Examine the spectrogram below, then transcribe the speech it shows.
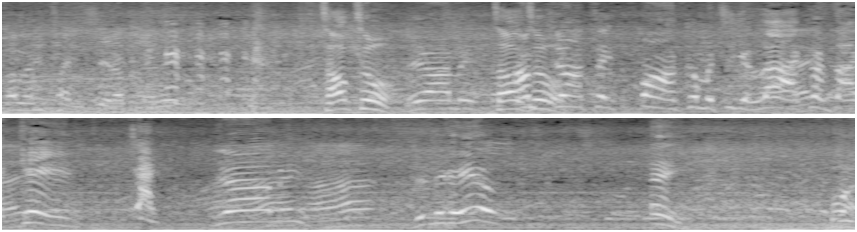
Hold on, let me tighten this shit up a. Talk to him. You know what I mean? Talk I'm to him. John Tate Spawn coming to you live because I can. Check. You know what I mean? Uh-huh. This nigga here, hey, boy,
